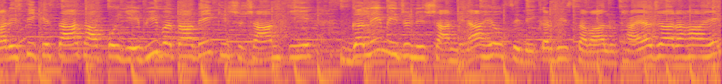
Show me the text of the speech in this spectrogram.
और इसी के साथ आपको ये भी बता दें कि सुशांत के गले में जो निशान मिला है, उसे लेकर भी सवाल उठाया जा रहा है।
